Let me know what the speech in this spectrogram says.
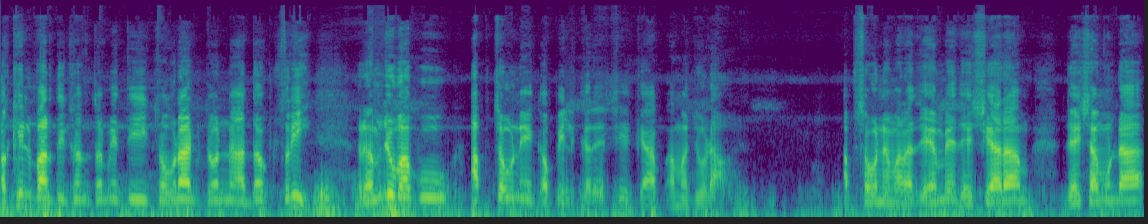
અખિલ ભારતીય સંત સમિતિ સૌરાષ્ટ્ર ઝોનના અધ્યક્ષ શ્રી રમજુ બાપુ આપ સૌને એક અપીલ કરે છે કે આપ આમાં જોડાઓ. આપ સૌને મારા જય અંબે, જય સિયારામ જય ચામુંડા.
